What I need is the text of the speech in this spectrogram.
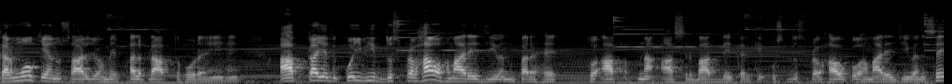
कर्मों के अनुसार जो हमें फल प्राप्त हो रहे हैं, आपका यदि कोई भी दुष्प्रभाव हमारे जीवन पर है तो आप अपना आशीर्वाद दे करके उस दुष्प्रभाव को हमारे जीवन से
